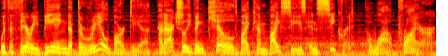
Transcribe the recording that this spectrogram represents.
with the theory being that the real Bardiya had actually been killed by Cambyses in secret a while prior.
